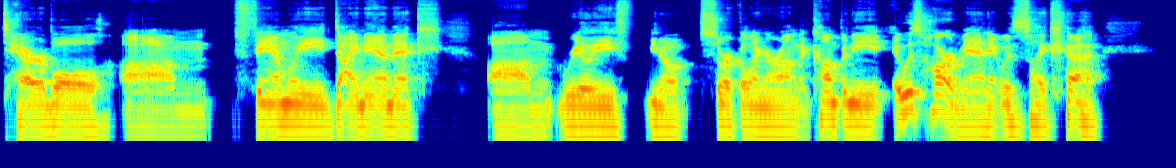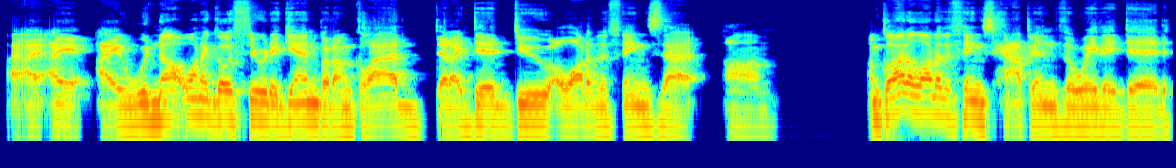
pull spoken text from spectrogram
terrible um, family dynamic um, really you know circling around the company. It was hard man. It was like uh, I, I i would not want to go through it again but i'm glad that i did do a lot of the things that um, i'm glad a lot of the things happened the way they did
